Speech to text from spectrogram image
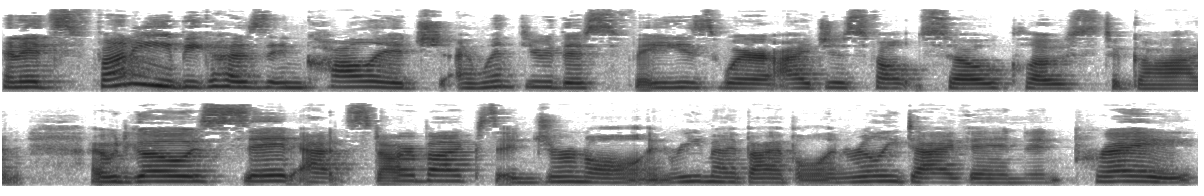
And it's funny because in college, I went through this phase where I just felt so close to God. I would go sit at Starbucks and journal and read my Bible and really dive in and pray.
